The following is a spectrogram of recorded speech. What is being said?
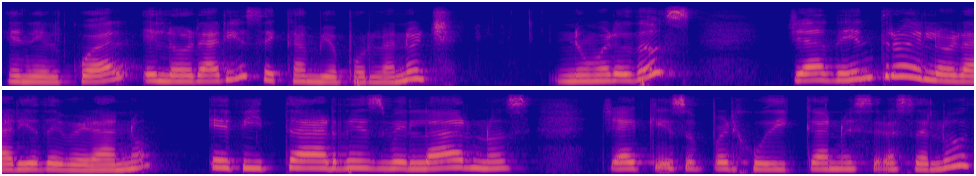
en el cual el horario se cambia por la noche. Número 2. Ya dentro del horario de verano, evitar desvelarnos, ya que eso perjudica nuestra salud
